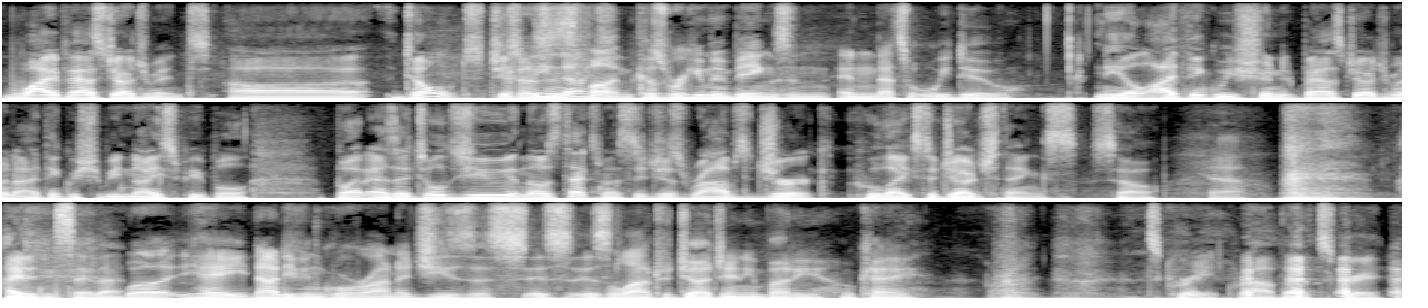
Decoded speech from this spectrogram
why pass judgment? Uh, don't just Because be it's nice. fun. Because we're human beings, and, and that's what we do. Neil, I think we shouldn't pass judgment. I think we should be nice people. But as I told you in those text messages, Rob's a jerk who likes to judge things. So Yeah. I didn't say that. Well, hey, not even Guarana Jesus is, is allowed to judge anybody. Okay. That's great, Rob. That's great.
